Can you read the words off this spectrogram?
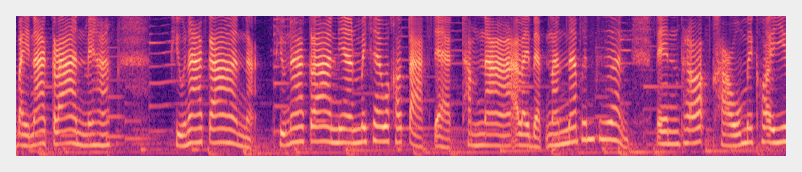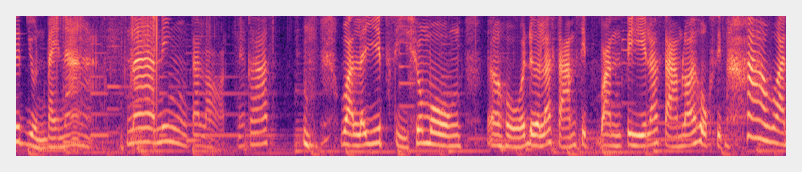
ใบหน้ากล้านไหมคะผิวหน้ากล้านอะผิวหน้ากล้านเนี่ยไม่ใช่ว่าเขาตากแดดทำนาอะไรแบบนั้นนะเพื่อนๆ เป็นเพราะเขาไม่ค่อยยืดหยุ่นใบหน้า หน้านิ่งตลอดนะคะ วันละยีิบสี่ชั่วโมง โอ้โห เดือนละ30วัน ปีละ365วัน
